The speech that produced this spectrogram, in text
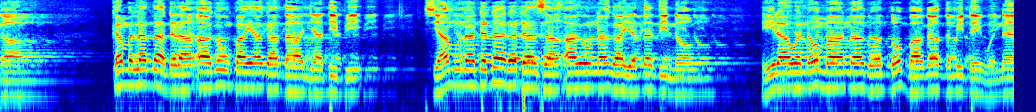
ကကမ္မလတတရာအာဂုံပါယကတာညာတိပိယာမုနာတတရတသံအာဂုနာဂယတတိနောဣရာဝနောမာနာကောသောပါကသမိတေဝနံ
